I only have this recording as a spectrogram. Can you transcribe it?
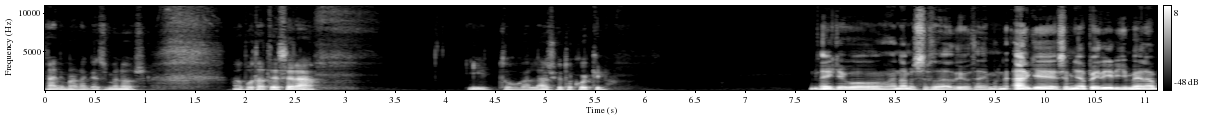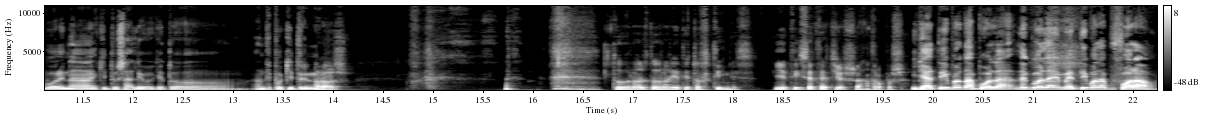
Αν ήμουν αναγκασμένος από τα τέσσερα ή το γαλάζιο το κόκκινο. Ναι, και εγώ ανάμεσα σε αυτά τα δύο θα ήμουν. Αν και σε μια περίεργη ημέρα μπορεί να κοιτούσα λίγο και το αντιποκίτρινο. Ροζ. το ροζ, το ροζ, γιατί το φτύνεις; Γιατί είσαι τέτοιος άνθρωπος; Γιατί πρώτα απ' όλα δεν κολλάει με τίποτα που φοράω.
